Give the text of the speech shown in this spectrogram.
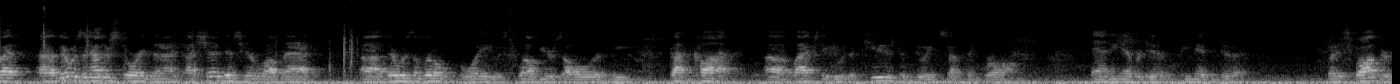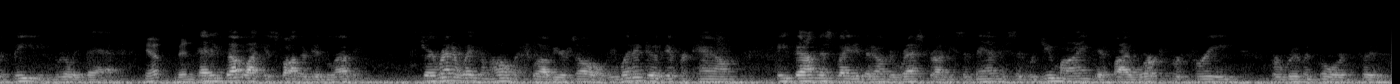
But uh, there was another story that I, I shared this here a while back. Uh, there was a little boy, he was 12 years old, and he got caught. Uh, well, actually, he was accused of doing something wrong, and he never did it. He didn't do it. But his father beat him really bad, Yep, been and he felt like his father didn't love him. So he ran away from home at 12 years old. He went into a different town. He found this lady that owned a restaurant. He said, "Ma'am," he said, "would you mind if I worked for free for room and board and food?"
